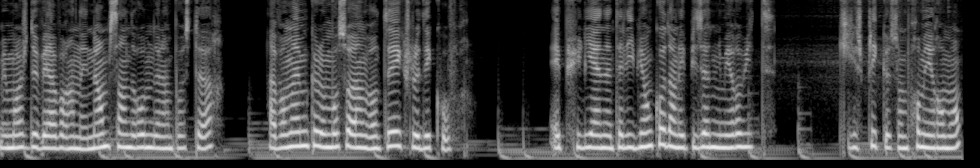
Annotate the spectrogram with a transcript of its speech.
mais moi je devais avoir un énorme syndrome de l'imposteur, avant même que le mot soit inventé et que je le découvre. Et puis il y a Nathalie Bianco dans l'épisode numéro 8, qui explique que son premier roman,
